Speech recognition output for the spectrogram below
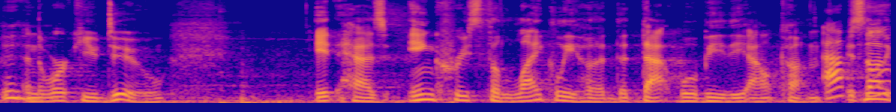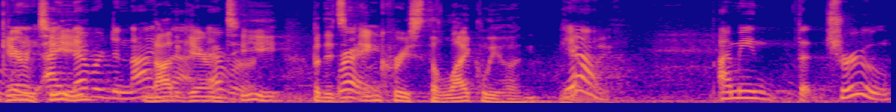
and the Mm-hmm. work you do, it has increased the likelihood that that will be the outcome. Absolutely. It's not a Absolutely. I guarantee. never denied Not that, a guarantee, ever. but it's Right. increased the likelihood. yeah. really. I mean, th- true.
